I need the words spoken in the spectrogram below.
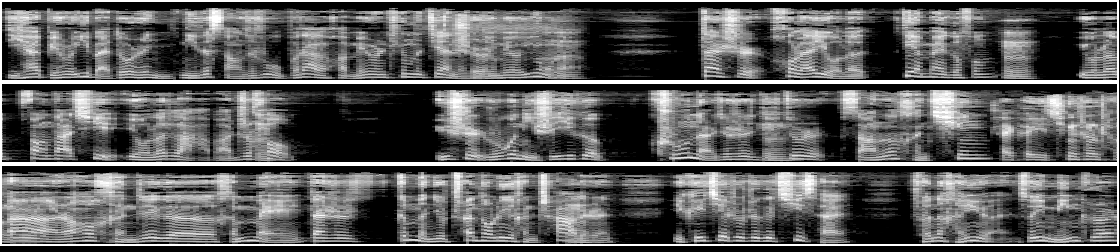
底下比如说一百多人，你你的嗓子如果不大的话，没有人听得见的，你就没有用了。嗯但是后来有了电麦克风，嗯有了放大器，有了喇叭之后，于是如果你是一个 crooner，就是、嗯就是嗓子很轻才可以轻声唱歌。啊，然后很这个很美，但是根本就穿透力很差的嗯人，也可以借助这个器材传得很远。所以民歌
